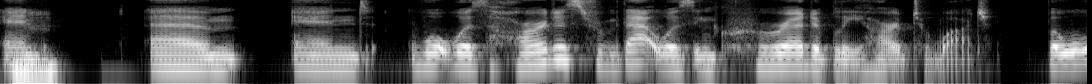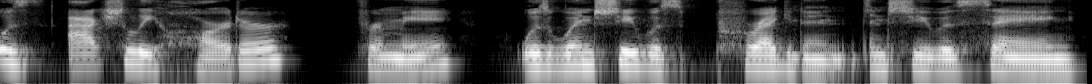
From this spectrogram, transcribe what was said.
And, um, and what was hardest for me, that was incredibly hard to watch. But what was actually harder for me was when she was pregnant and she was saying,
